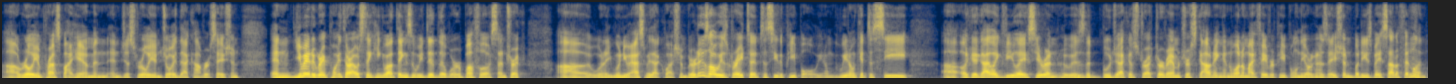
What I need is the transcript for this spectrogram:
Uh, really impressed by him, and and just really enjoyed that conversation. And you made a great point there. I was thinking about things that we did that were Buffalo centric. Uh, when I, when you asked me that question, but it is always great to to see the people. You know, we don't get to see uh, like a guy like Ville Siren, who is the Blue Jackets director of amateur scouting and one of my favorite people in the organization, but he's based out of Finland.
